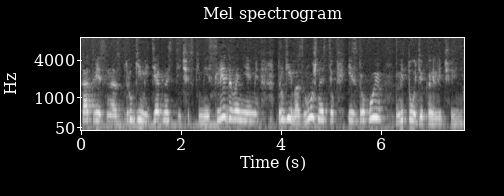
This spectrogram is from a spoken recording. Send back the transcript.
соответственно, с другими диагностическими исследованиями, другие возможности и с другой методикой лечения.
